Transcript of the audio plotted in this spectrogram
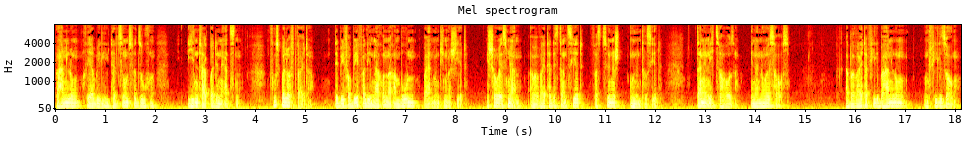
Behandlung, Rehabilitationsversuche. Jeden Tag bei den Ärzten. Fußball läuft weiter. Der BVB verliert nach und nach am Boden, Bayern München marschiert. Ich schaue es mir an, aber weiter distanziert, fast zynisch, uninteressiert. Dann endlich zu Hause, in ein neues Haus. Aber weiter viele Behandlungen und viele Sorgen,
